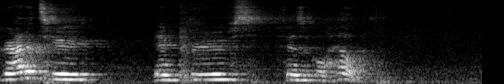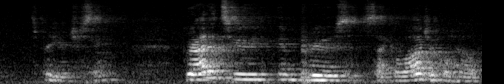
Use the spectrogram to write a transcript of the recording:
Gratitude improves physical health. It's pretty interesting. Gratitude improves psychological health.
